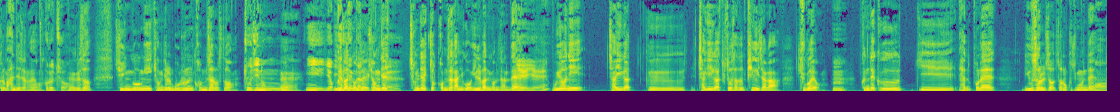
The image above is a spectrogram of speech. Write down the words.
그러면 안 되잖아요. 그렇죠. 네, 그래서 주인공이 경제를 모르는 검사로서 조진웅이 네, 역할을 일반 검사예요. 경제- 예. 정책적 검사가 아니고 일반 검사인데 예, 예. 우연히 자기가 그 자기가 조사하던 피의자가 죽어요. 음. 근데 그 이 핸드폰에 유서를 써, 써놓고 죽는데 어.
